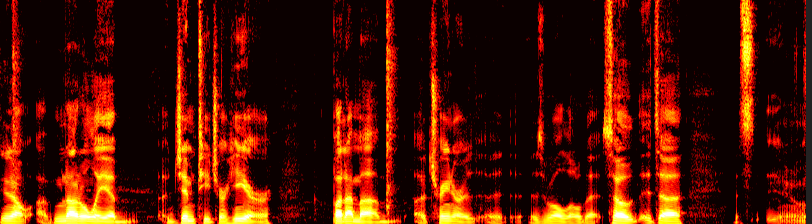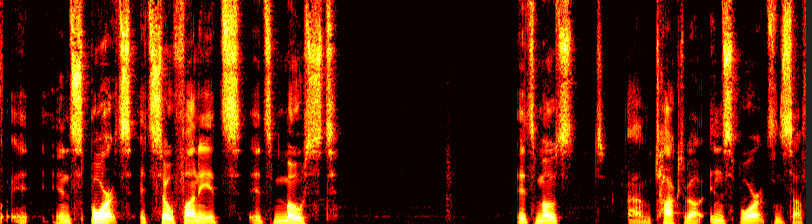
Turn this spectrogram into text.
you know, I'm not only a, a gym teacher here, but I'm a, a trainer as, well a little bit. So it's a, it's you know, in, in sports, it's so funny. It's it's most, it's most um, talked about in sports and stuff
